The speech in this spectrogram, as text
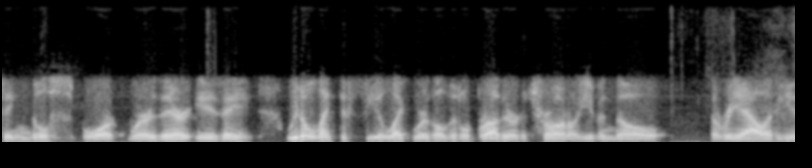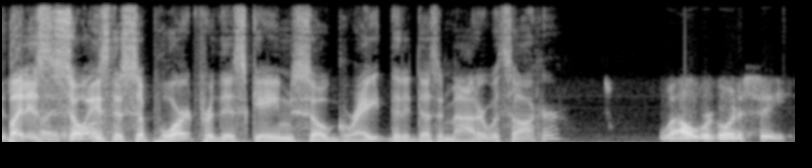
single sport where there is a, we don't like to feel like we're the little brother to Toronto, even though the reality is. But is so is the support for this game so great that it doesn't matter with soccer? Well, we're going to see.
